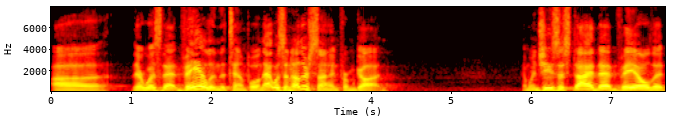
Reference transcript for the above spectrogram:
Uh, there was that veil in the temple, and that was another sign from God. And when Jesus died, that veil that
